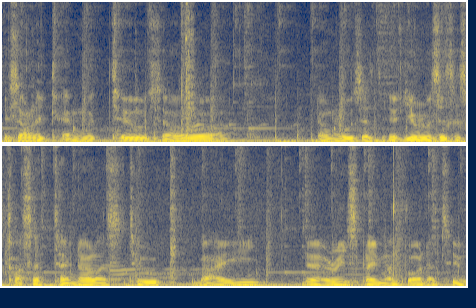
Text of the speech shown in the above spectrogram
It only came with two, so uh, don't lose it. If you lose it, it costs ten dollars to buy the replacement for that too.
